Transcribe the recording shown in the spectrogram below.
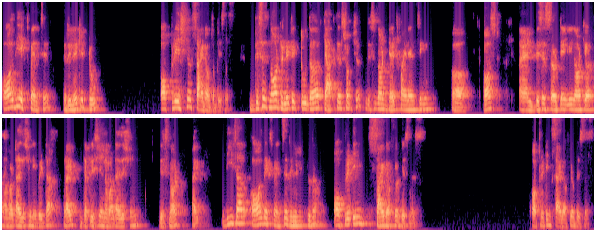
all the expenses related to operational side of the business. This is not related to the capital structure. This is not debt financing uh, cost. And this is certainly not your amortization EBITDA, right? Depreciation amortization, this is not, right? These are all the expenses related to the operating side of your business. Operating side of your business,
